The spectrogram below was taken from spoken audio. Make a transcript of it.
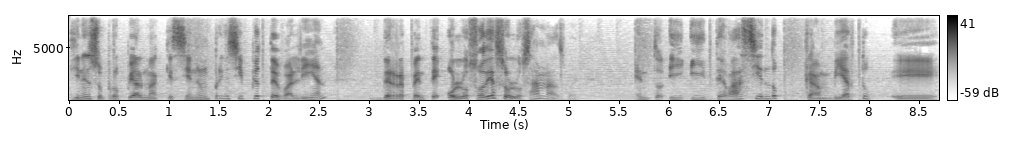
tienen su propia alma, que si en un principio te valían, de repente o los odias o los amas, güey. Y, te va haciendo cambiar tu... Eh,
